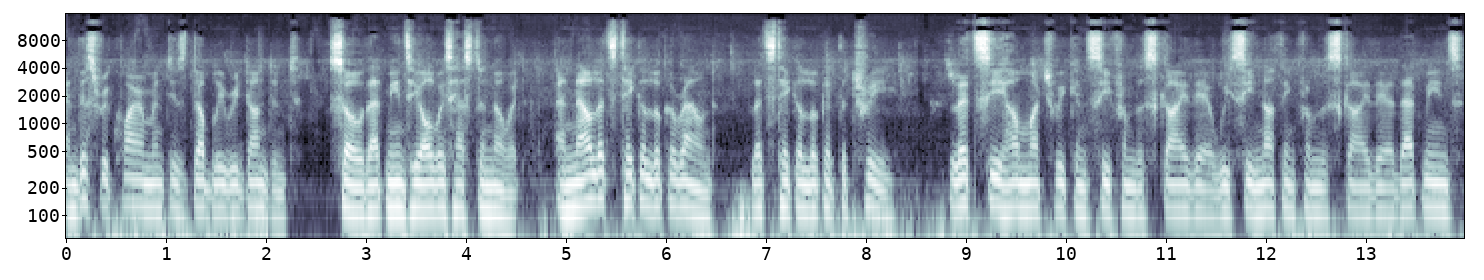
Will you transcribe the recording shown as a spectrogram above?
and this requirement is doubly redundant. So that means he always has to know it. And now let's take a look around. Let's take a look at the tree. Let's see how much we can see from the sky there. We see nothing from the sky there. That means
